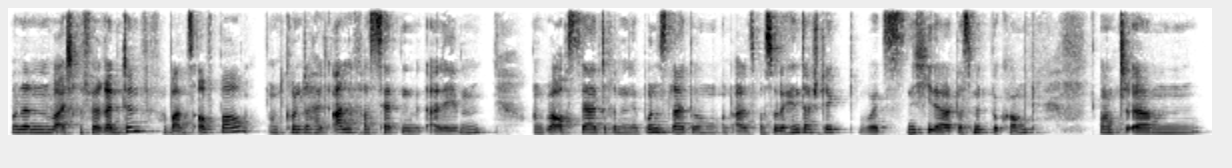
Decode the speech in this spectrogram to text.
Und dann war ich Referentin für Verbandsaufbau und konnte halt alle Facetten miterleben und war auch sehr drin in der Bundesleitung und alles, was so dahinter steckt, wo jetzt nicht jeder das mitbekommt. Und ähm,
